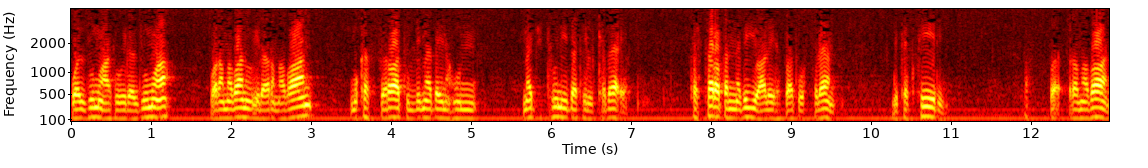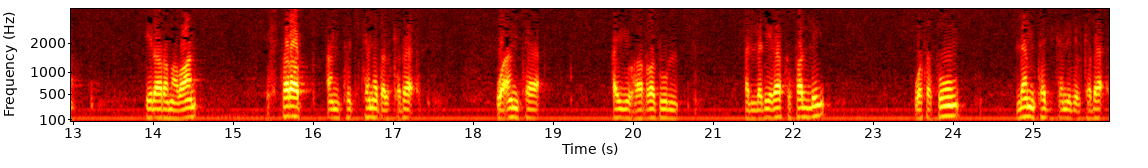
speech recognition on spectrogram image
والجمعة إلى الجمعة ورمضان إلى رمضان مكفرات لما بينهن ما اجتنبت الكبائر. فاشترط النبي عليه الصلاة والسلام لتكفير رمضان إلى رمضان اشترط أن تجتنب الكبائر. وأنت أيها الرجل الذي لا تصلي وتصوم لم تجتنب الكبائر.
